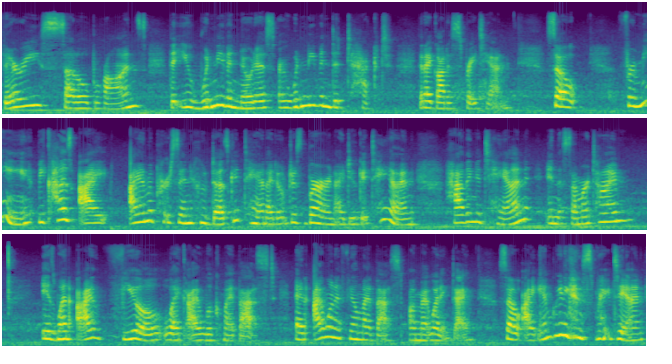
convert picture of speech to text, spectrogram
very subtle bronze that you wouldn't even notice or wouldn't even detect that I got a spray tan. So for me, because I I am a person who does get tan. I don't just burn, I do get tan. Having a tan in the summertime is when I feel like I look my best and I want to feel my best on my wedding day. So I am going to get a spray tan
